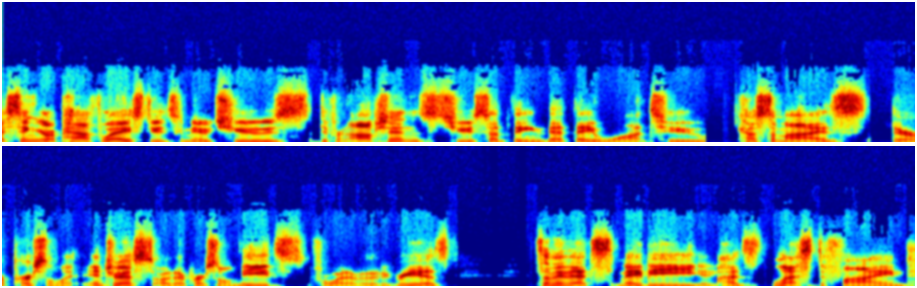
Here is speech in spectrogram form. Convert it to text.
a singular pathway students can maybe choose different options choose something that they want to customize their personal interests or their personal needs for whatever the degree is something that's maybe has less defined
